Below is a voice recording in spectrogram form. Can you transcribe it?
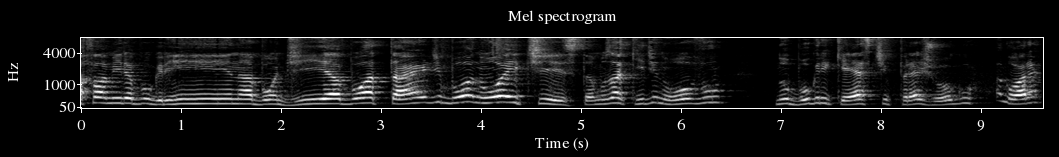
Fala família Bugrina, bom dia, boa tarde, boa noite. Estamos aqui de novo no Bugricast pré-jogo, agora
